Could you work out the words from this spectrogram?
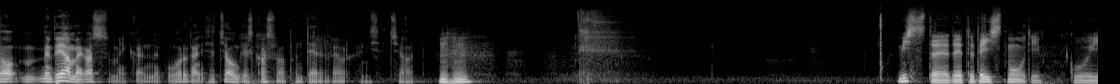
No me peame kasvama ikka, nagu organisatsioon, kes kasvab, on terve organisatsioon mm. -hmm mis te teete teistmoodi kui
